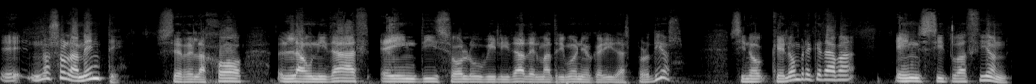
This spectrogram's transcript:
eh, no solamente se relajó la unidad e indisolubilidad del matrimonio queridas por Dios, sino que el hombre quedaba en situación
